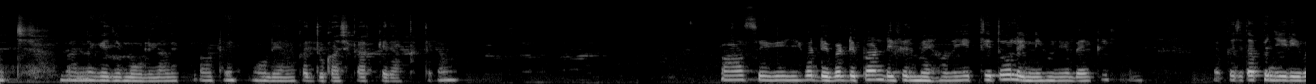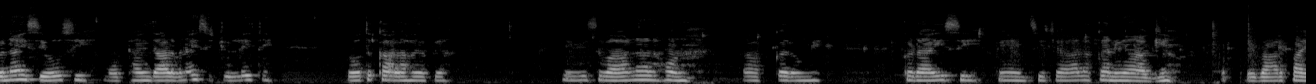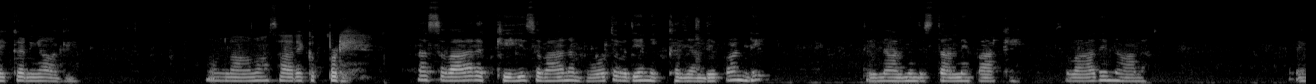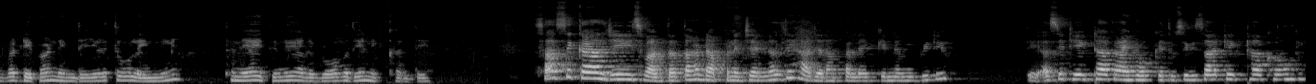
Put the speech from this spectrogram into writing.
ਅੱਛਾ ਬਣ ਗਏ ਜੀ ਮੂਲੀਆਂ ਵਾਲੇ ਪਰੌਠੇ। ਮੂਲੀਆਂ ਨੂੰ ਕੱਦੂਕਸ਼ ਕਰਕੇ ਰੱਖ ਦਿੱਤਾ ਆਹ ਸੀਗੇ ਜੀ, ਵੱਡੇ ਵੱਡੇ ਭਾਂਡੇ ਫਿਰ ਮੈਂ ਹੁਣ ਇੱਥੇ ਧੋ ਲੈਂਦੀ ਹੁੰਦੀ ਹਾਂ ਬਹਿ ਕੇ। ਇੱਕ 'ਚ ਤਾਂ ਪੰਜੀਰੀ ਬਣਾਈ ਸੀ, ਉਹ ਸੀ, ਮੋਠਾਂ ਦੀ ਦਾਲ ਬਣਾਈ ਸੀ ਚੁੱਲ੍ਹੇ ਤੇ, ਬਹੁਤ ਕਾਲਾ ਹੋਇਆ ਪਿਆ। ਇਹ ਵੀ ਸਵਾਹ ਨਾਲ ਹੁਣ ਸਾਫ਼ ਕਰੂੰਗੀ। ਕੜਾਈ ਸੀ ਪੈਨ ਸੀ ਚਾਹ ਵਾਲਾ ਕਣੀਆਂ ਆ ਗਈਆਂ, ਕੱਪੜੇ ਬਾਹਰ ਪਾਏ ਕਣੀਆਂ ਆ ਗਈਆਂ। ਹੁਣ ਲਾਵਾਂ ਸਾਰੇ ਕੱਪੜੇ। ਆ ਸਵਾਹ ਰੱਖੀ ਸੀ, ਸਵਾਹ ਨਾਲ ਬਹੁਤ ਵਧੀਆ ਨਿਖਰ ਜਾਂਦੇ ਭਾਂਡੇ। ਤੇ ਨਾਲ ਮੈਂ ਦਸਤਾਨੇ ਪਾ ਕੇ ਸਵਾਹ ਦੇ ਨਾਲ। ਵੱਡੇ ਭਾਂਡੇ ਹੁੰਦੇ ਜਿਹੜੇ ਧੋ ਲੈਂਦੀ ਆ ਥੰਧਿਆਈ ਥੰਧਿਆਈ ਵਾਲੇ ਬਹੁਤ ਵਧੀਆ ਨਿਖਰਦੇ। ਸਤਿ ਸ਼੍ਰੀ ਅਕਾਲ ਜੀ, ਸਵਾਗਤ ਹੈ ਤੁਹਾਡਾ ਆਪਣੇ ਚੈਨਲ ਤੇ। ਹਾਜ਼ਰ ਹਾਂ ਆਪਾਂ ਲੈ ਕੇ ਨਵੀਂ ਵੀਡੀਓ। ਤੇ ਅਸੀਂ ਠੀਕ ਠਾਕ ਆਈ ਹੋਪ ਕਿ ਤੁਸੀਂ ਵੀ ਸਾਰੇ ਠੀਕ ਠਾਕ ਹੋਵੋਗੇ?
